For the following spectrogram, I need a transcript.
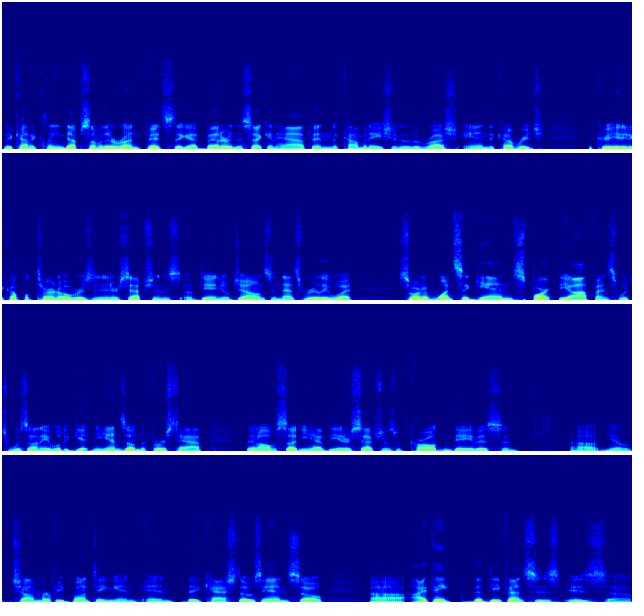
They kind of cleaned up some of their run fits. They got better in the second half, and the combination of the rush and the coverage created a couple turnovers and interceptions of Daniel Jones, and that's really what sort of once again sparked the offense, which was unable to get in the end zone the first half. Then all of a sudden you have the interceptions with Carlton Davis and uh, you know Sean Murphy Bunting, and and they cash those in. So uh, I think the defense is is uh,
